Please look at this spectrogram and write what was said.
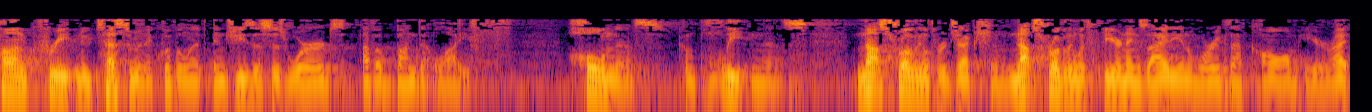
concrete New Testament equivalent in Jesus' words of abundant life. Wholeness, completeness, not struggling with rejection, not struggling with fear and anxiety and worry because I have calm here, right?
